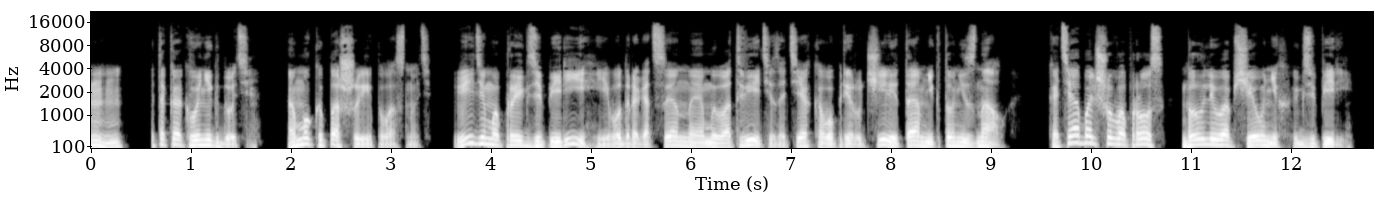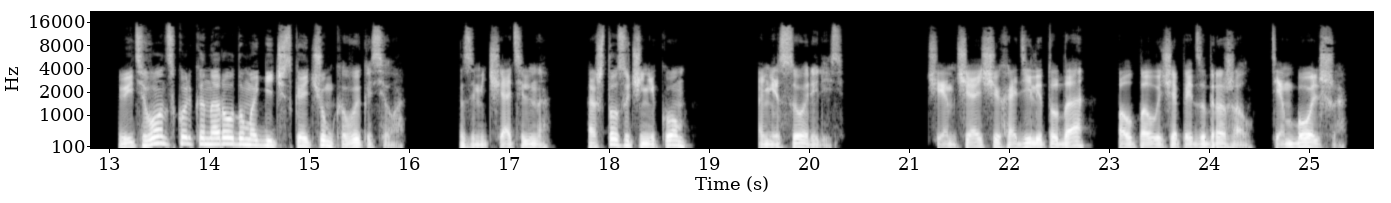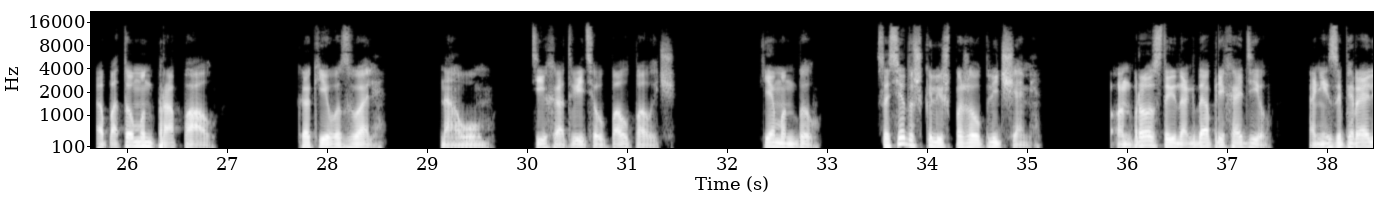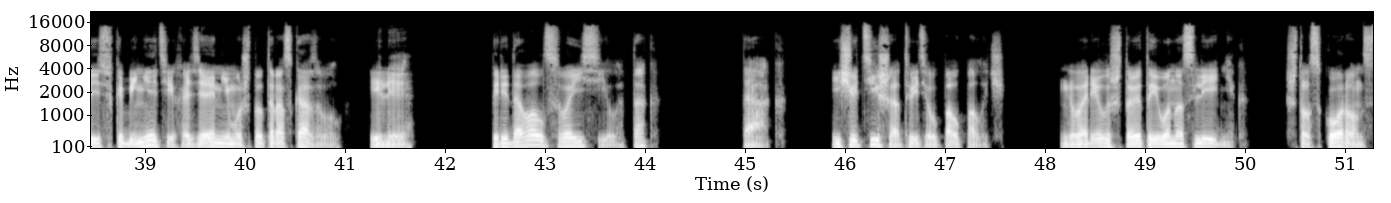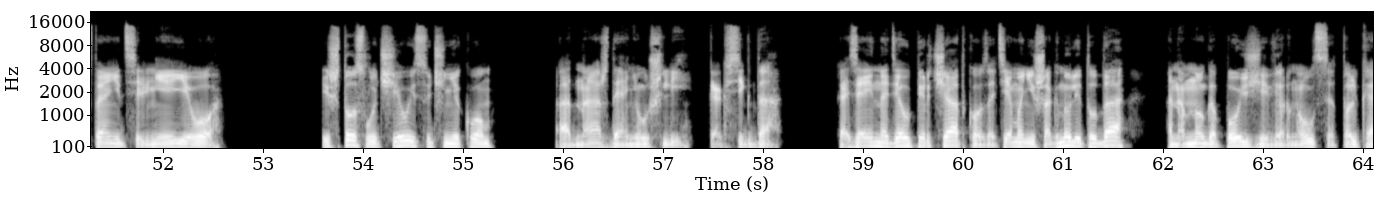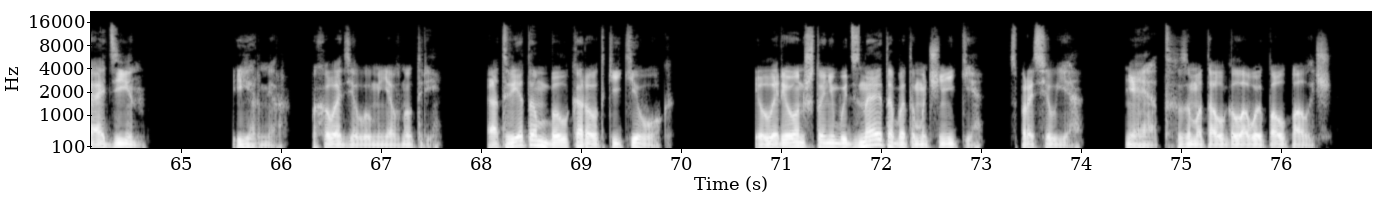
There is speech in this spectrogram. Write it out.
Угу, это как в анекдоте. А мог и по шее полоснуть. Видимо, про Экзюпери, его драгоценное, мы в ответе за тех, кого приручили, там никто не знал. Хотя большой вопрос, был ли вообще у них Экзюпери. Ведь вон сколько народу магическая чумка выкосила. Замечательно. А что с учеником? Они ссорились. Чем чаще ходили туда, Пал Палыч опять задрожал, тем больше. А потом он пропал. Как его звали? Наум. Тихо ответил Пал Палыч. Кем он был? Соседушка лишь пожал плечами. Он просто иногда приходил. Они запирались в кабинете, и хозяин ему что-то рассказывал. Или передавал свои силы, так? Так. Еще тише ответил Пал Палыч. Говорил, что это его наследник, что скоро он станет сильнее его. И что случилось с учеником? Однажды они ушли, как всегда. Хозяин надел перчатку, затем они шагнули туда, а намного позже вернулся только один. Ирмер, похолодело у меня внутри. Ответом был короткий кивок. «Иларион что-нибудь знает об этом ученике?» — спросил я. «Нет», — замотал головой Пал Палыч.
